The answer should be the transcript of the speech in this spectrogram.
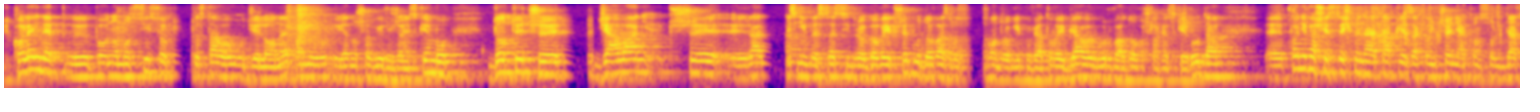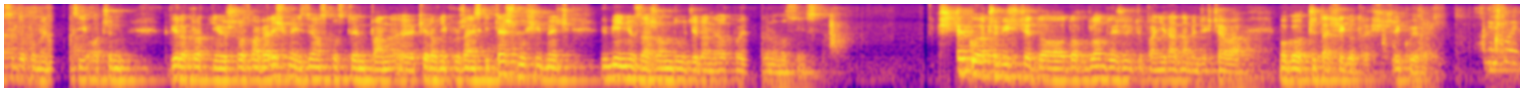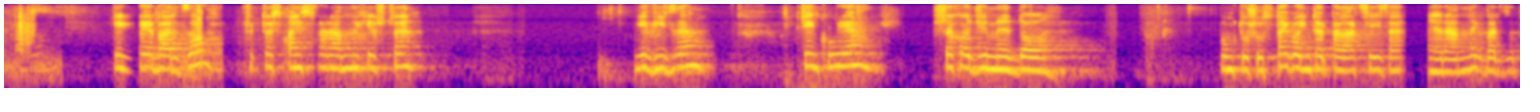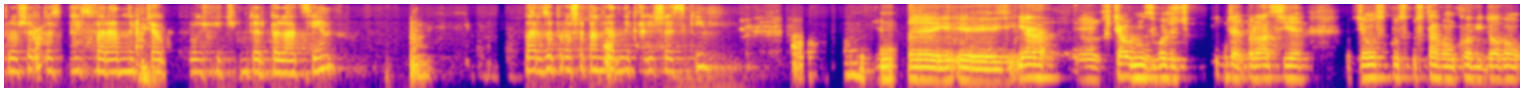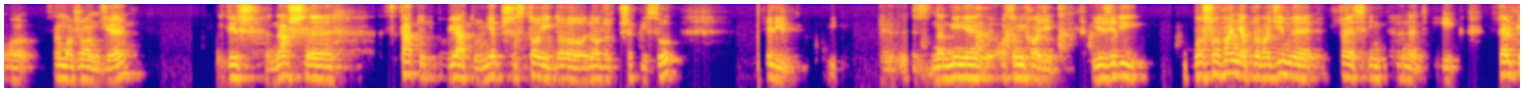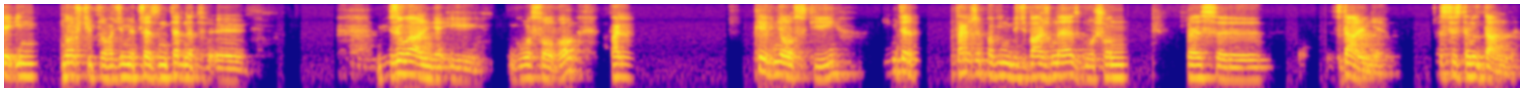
Kolejne y, pełnomocnictwo, które zostało udzielone panu Januszowi Różańskiemu, dotyczy działań przy realizacji inwestycji drogowej przebudowa z rozwój drogi powiatowej Biały Gór, Wałdowo, Szlacheckie Ruda, y, ponieważ jesteśmy na etapie zakończenia konsolidacji dokumentacji, o czym wielokrotnie już rozmawialiśmy i w związku z tym pan y, kierownik Różański też musi mieć w imieniu zarządu udzielone odpowiednie pełnomocnictwo. Szczegóły oczywiście do, do wglądu, jeżeli tu pani radna będzie chciała, mogę odczytać jego treść. Dziękuję bardzo. Dziękuję bardzo. Dziękuję bardzo. Czy ktoś z państwa radnych jeszcze? Nie widzę. Dziękuję. Przechodzimy do punktu szóstego. Interpelacje i zadania radnych. Bardzo proszę, kto z państwa radnych chciałby zgłosić interpelację? Bardzo proszę, pan radny Kaliszewski. E, e, Ja e, chciałbym złożyć interpelację w związku z ustawą covidową o samorządzie, gdyż nasz e, statut powiatu nie przystoi do nowych przepisów, czyli e, nadmienię o co mi chodzi. Jeżeli głosowania prowadzimy przez internet i wszelkie inności prowadzimy przez internet e, wizualnie i głosowo, tak takie wnioski inter także powinny być ważne, zgłoszone przez y, zdalnie, przez system zdalny.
